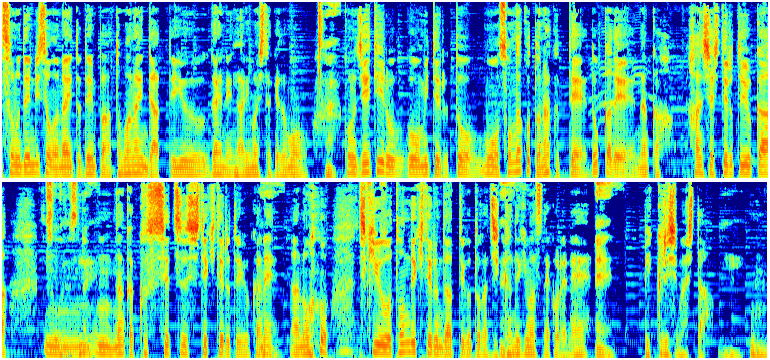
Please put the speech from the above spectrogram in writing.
その電離相がないと電波が飛ばないんだっていう概念がありましたけども、はい。この JT65 を見てると、もうそんなことなくて、どっかでなんか反射してるというか、そうですね。んうん、なんか屈折してきてるというかね、あの、地球を飛んできてるんだっていうことが実感できますね、これね。ええ。びっくりしました。うんうん。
